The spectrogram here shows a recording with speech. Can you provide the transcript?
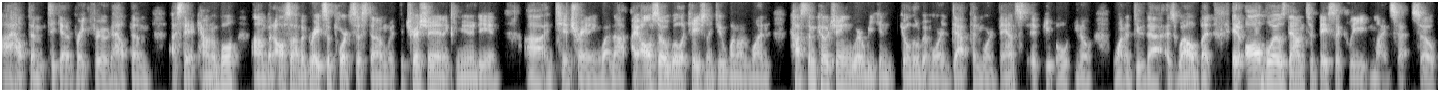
uh, help them to get a breakthrough, to help them uh, stay accountable, um, but also have a great support system with nutrition and community and uh, and, t- and, training and whatnot. I also will occasionally do one-on-one custom coaching where we can go a little bit more in depth and more advanced if people you know want to do that as well. But it all boils down to basically mindset. So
